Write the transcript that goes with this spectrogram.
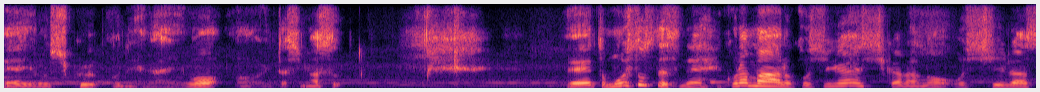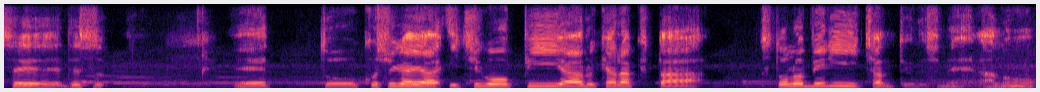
えー、よろしくお願いをいたします。えー、ともう一つですね、これはまああの越谷市からのお知らせです。えー、と、越谷いちご PR キャラクター、ストロベリーちゃんというですね、あの、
